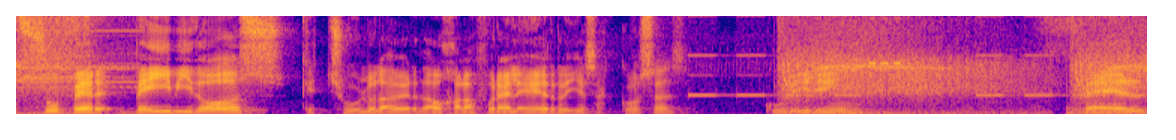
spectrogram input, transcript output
Super Baby 2. Qué chulo, la verdad. Ojalá fuera LR y esas cosas. Kuririn. Cell.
